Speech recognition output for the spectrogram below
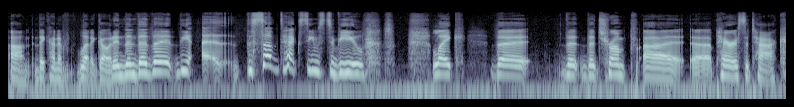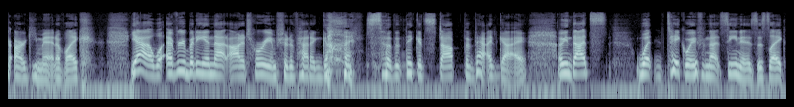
Um, they kind of let it go, and then the the the uh, the subtext seems to be like the the the Trump uh, uh, Paris attack argument of like, yeah, well, everybody in that auditorium should have had a gun so that they could stop the bad guy. I mean, that's what takeaway from that scene is. Is like,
